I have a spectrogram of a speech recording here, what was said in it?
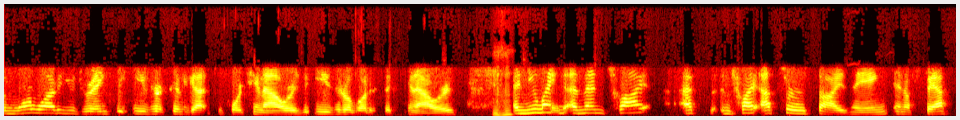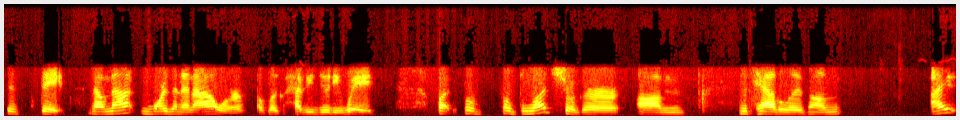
The more water you drink, the easier it's going to get to 14 hours. The easier it'll go to 16 hours. And you might, and then try ex, and try exercising in a fasted state. Now, not more than an hour of like heavy duty weights, but for for blood sugar um, metabolism, I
